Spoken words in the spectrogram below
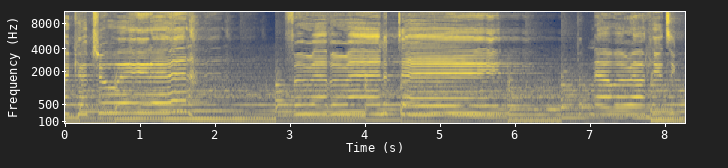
I kept you waiting forever and a day. But now we're out here together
